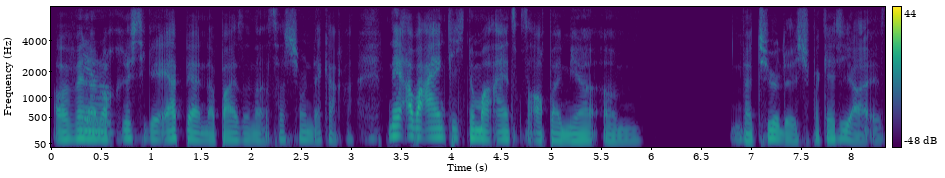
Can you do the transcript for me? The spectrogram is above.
Aber wenn da Ja. noch richtige Erdbeeren dabei sind, dann ist das schon leckerer. Nee, aber eigentlich Nummer eins ist auch bei mir ähm, natürlich Spaghetti-Eis.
